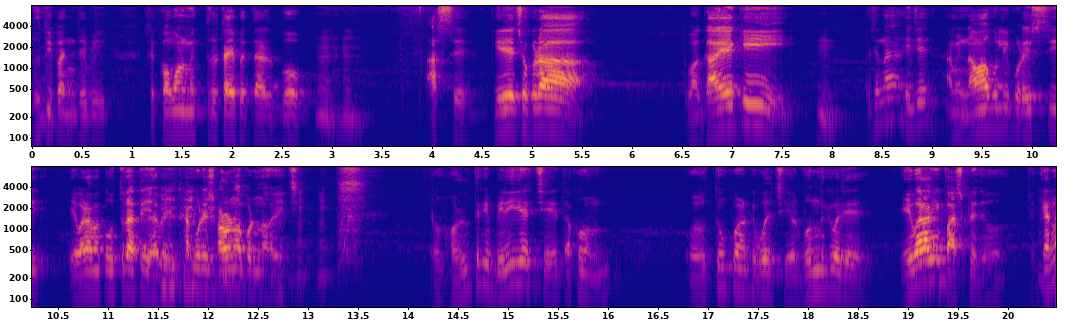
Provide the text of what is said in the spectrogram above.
ধুতি পাঞ্জাবি সে কমল মিত্র টাইপের তার গোপ। আসছে কে ছোকরা? তোমার গায়ে কি? বলছে না এই যে আমি নামাবলি পড়ে এসেছি এবার আমাকে উতরাতেই হবে ঠাকুরের শরণাপন্ন হয়েছি। যখন হল থেকে বেরিয়ে যাচ্ছে তখন ওর উত্তম কুমারকে বলছে ওর বন্ধুকে বলছে এবার আমি পাস করে দেবো। কেন?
